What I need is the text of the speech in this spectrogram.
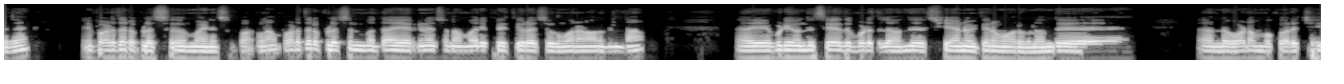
கதை படத்தோட ப்ளஸ் மைனஸ் பார்க்கலாம். படத்தோட ப்ளஸ்ன்னு பார்த்தா ஏற்கனவே சொன்ன மாதிரி பிருத்திவிராஜ் சுகுமாரன் அவர்கள் தான். எப்படி வந்து சேது படத்தில் வந்து ஸ்ரீயான் விக்ரம் அவர்கள் வந்து அந்த உடம்ப குறைச்சி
